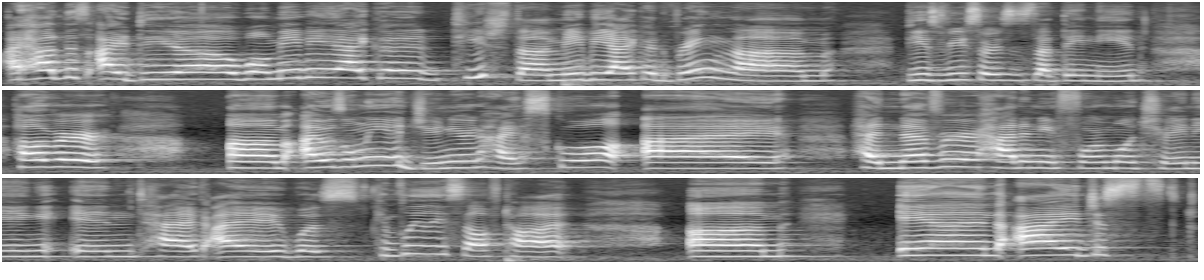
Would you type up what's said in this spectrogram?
I had this idea, well, maybe I could teach them, maybe I could bring them these resources that they need. However, um, I was only a junior in high school. I had never had any formal training in tech. I was completely self-taught. Um, and I just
